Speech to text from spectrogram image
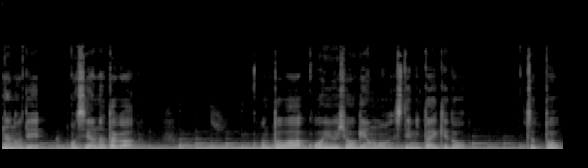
なのでもしあなたが本当はこういう表現をしてみたいけどちょっと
